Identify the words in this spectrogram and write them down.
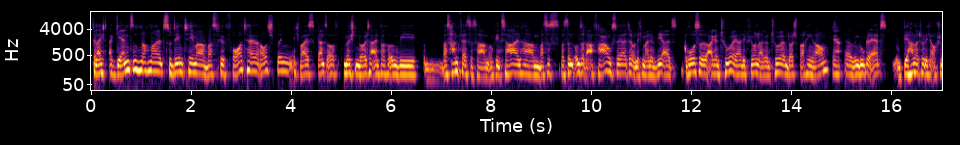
Vielleicht ergänzend nochmal zu dem Thema, was für Vorteile rausspringen. Ich weiß, ganz oft möchten Leute einfach irgendwie ähm, was Handfestes haben, irgendwie Ja. Zahlen haben. Was ist, was sind unsere Erfahrungswerte? Und ich meine, wir als große Agentur, ja, die führende Agentur im deutschsprachigen Raum, Ja. äh, in Google Ads, wir haben natürlich auch schon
